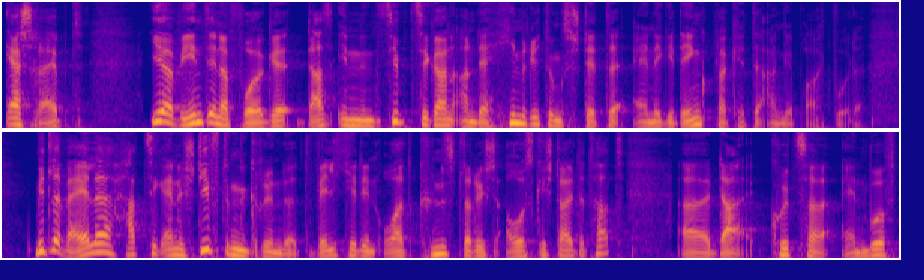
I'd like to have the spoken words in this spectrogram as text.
Er schreibt, Ihr erwähnt in der Folge, dass in den 70ern an der Hinrichtungsstätte eine Gedenkplakette angebracht wurde. Mittlerweile hat sich eine Stiftung gegründet, welche den Ort künstlerisch ausgestaltet hat. Äh, da kurzer Einwurf,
